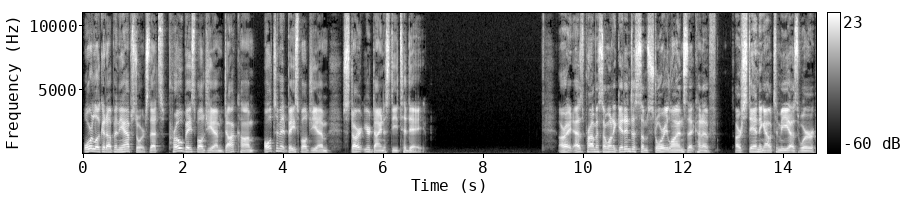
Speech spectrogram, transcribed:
or look it up in the app stores. That's probaseballgm.com. Ultimate Baseball GM. Start your dynasty today. All right, as promised, I want to get into some storylines that kind of are standing out to me as we're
